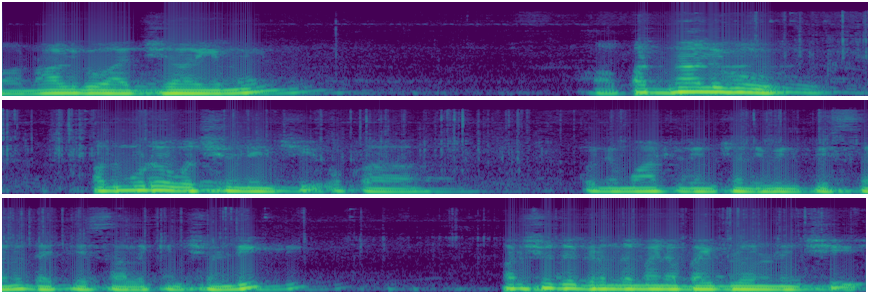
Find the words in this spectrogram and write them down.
నాలుగో అధ్యాయము. పద్నాలుగు పదమూడో వచ్చిన నుంచి ఒక కొన్ని మాటలు నేను చదివి వినిపిస్తాను. దయచేసి ఆలకించండి. పరిశుద్ధ గ్రంథమైన బైబిల్ నుంచి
